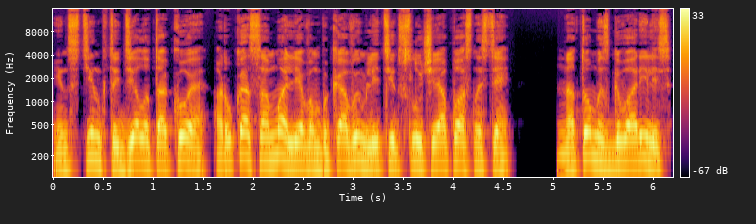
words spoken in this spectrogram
Инстинкты – дело такое, а рука сама левым боковым летит в случае опасности. На том и сговорились.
